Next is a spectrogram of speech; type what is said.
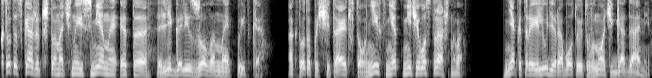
Кто-то скажет, что ночные смены – это легализованная пытка, а кто-то посчитает, что в них нет ничего страшного. Некоторые люди работают в ночь годами.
